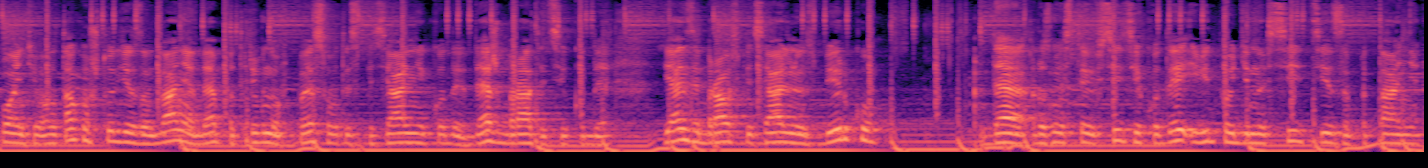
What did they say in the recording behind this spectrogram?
поінтів. Але також тут є завдання, де потрібно вписувати спеціальні коди. Де ж брати ці коди? Я зібрав спеціальну збірку де розмістив всі ці коди і відповіді на всі ці запитання.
